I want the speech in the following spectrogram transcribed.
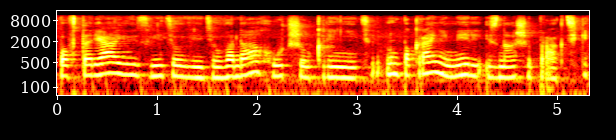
повторяю из видео в видео. Вода худший укоренитель. Ну, по крайней мере, из нашей практики.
